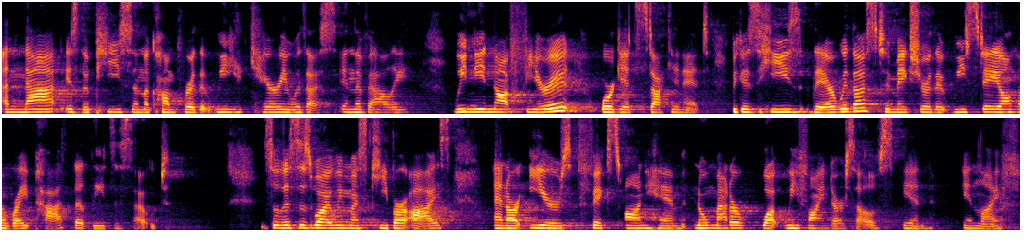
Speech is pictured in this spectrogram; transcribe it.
And that is the peace and the comfort that we carry with us in the valley. We need not fear it or get stuck in it because he's there with us to make sure that we stay on the right path that leads us out. So, this is why we must keep our eyes and our ears fixed on Him, no matter what we find ourselves in in life.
